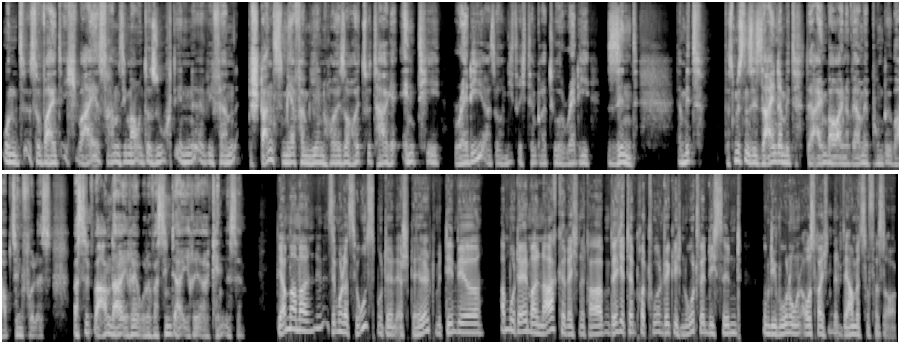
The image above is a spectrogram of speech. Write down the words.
Und soweit ich weiß, haben Sie mal untersucht, inwiefern Bestandsmehrfamilienhäuser heutzutage NT-ready, also Niedrigtemperatur-ready sind. Damit das müssen sie sein, damit der Einbau einer Wärmepumpe überhaupt sinnvoll ist. Was waren da Ihre oder was sind da Ihre Erkenntnisse? Wir haben mal ein Simulationsmodell erstellt, mit dem wir am Modell mal nachgerechnet haben, welche Temperaturen wirklich notwendig sind, um die Wohnungen ausreichend mit Wärme zu versorgen.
